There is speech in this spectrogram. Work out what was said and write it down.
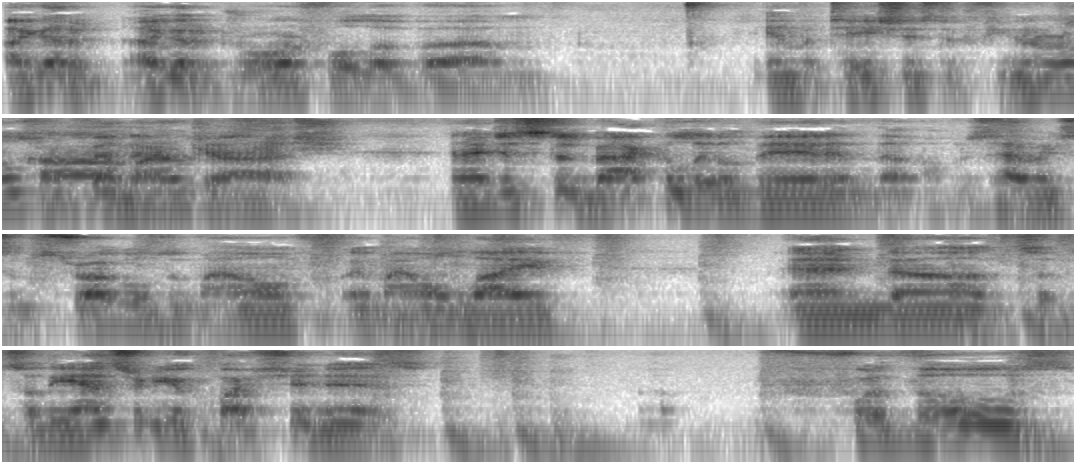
I got a, I got a drawer full of um, invitations to funerals. and Oh my just- gosh. And I just stood back a little bit, and uh, I was having some struggles with my own in my own life. And uh, so, so the answer to your question is, for those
